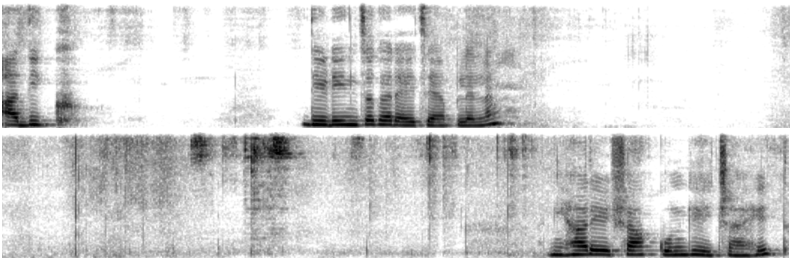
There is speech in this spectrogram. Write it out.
अधिक दीड इंच करायचं आहे आपल्याला. आणि ह्या रेषा आखून घ्यायच्या आहेत.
